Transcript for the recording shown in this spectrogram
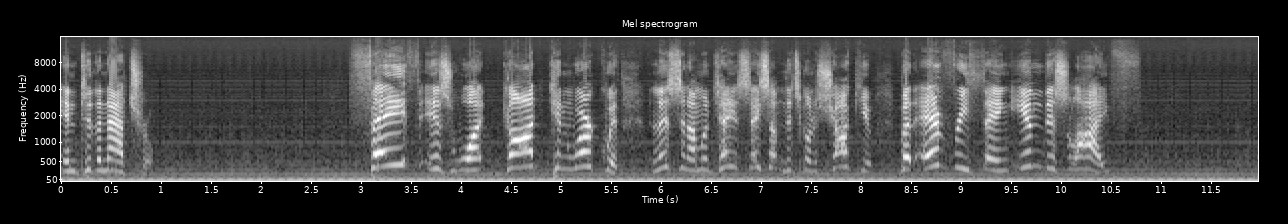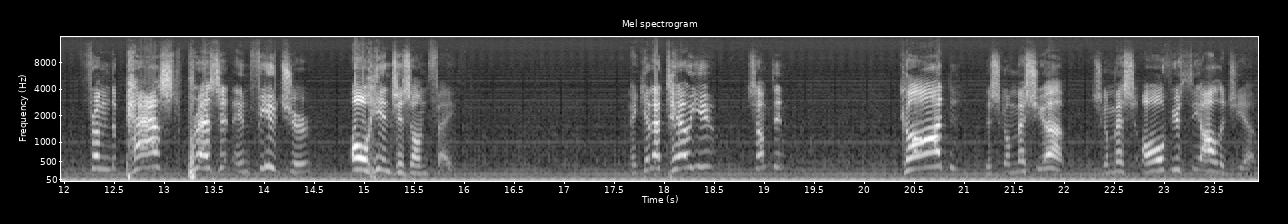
into the natural. Faith is what God can work with. Listen, I'm going to tell you say something that's going to shock you, but everything in this life from the past, present and future all hinges on faith. And can I tell you something? God, this is going to mess you up. It's going to mess all of your theology up.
